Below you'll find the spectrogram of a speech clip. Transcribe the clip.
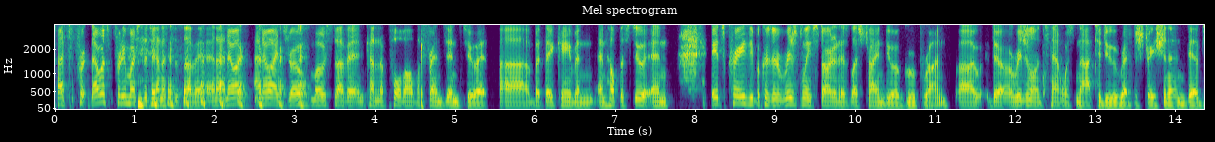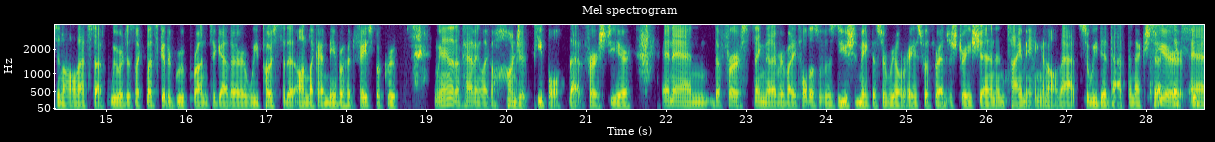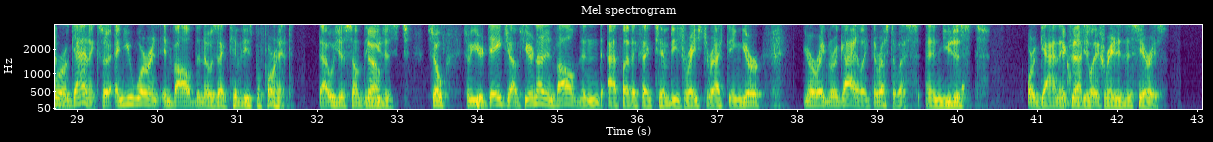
That's pr- that was pretty much the genesis of it. And I know I, I, know I drove most of it and kind of pulled all the friends into it. Uh, but they came and, and helped us do it. And it's crazy because it originally started as let's try and do a group run. Uh, the original intent was not to do registration and bibs and all that stuff. We were just like, let's get a group run together. We posted it on like a neighborhood Facebook group. We ended up having like a hundred people that first year. And then the first thing that everybody told us was you should make this a real race with registration and timing and all that. So we did that the next so year. It's like super and, organic. So and you weren't involved in those activities beforehand. That was just something no. you just so so your day jobs. You're not involved in athletics activities, race directing. You're you're a regular guy like the rest of us, and you just organically exactly. just created this series.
